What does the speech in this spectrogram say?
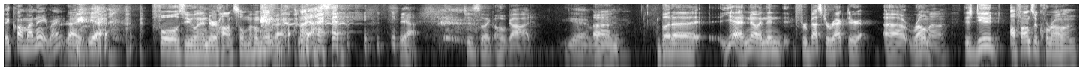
They call my name, right? Right. Yeah. Full Zoolander Hansel moment. yes. yeah. Just like, oh God. Yeah, man. Um, but uh, yeah, no. And then for best director, uh, Roma, this dude Alfonso Cuarón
